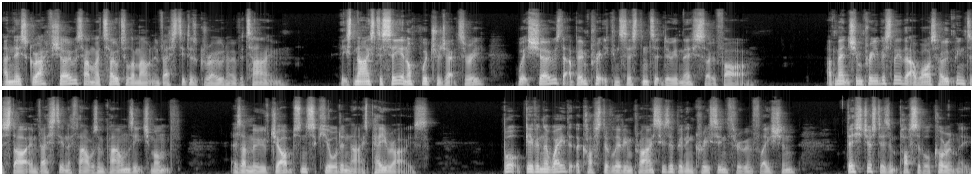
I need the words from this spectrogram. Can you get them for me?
and this graph shows how my total amount invested has grown over time. It's nice to see an upward trajectory, which shows that I've been pretty consistent at doing this so far. I've mentioned previously that I was hoping to start investing £1,000 each month as I moved jobs and secured a nice pay rise. But given the way that the cost of living prices have been increasing through inflation, this just isn't possible currently.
